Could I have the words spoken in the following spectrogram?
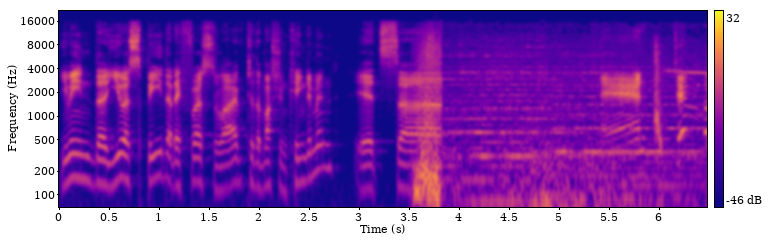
You mean the USB that I first arrived to the Mushroom Kingdom in? It's, uh... And timber!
